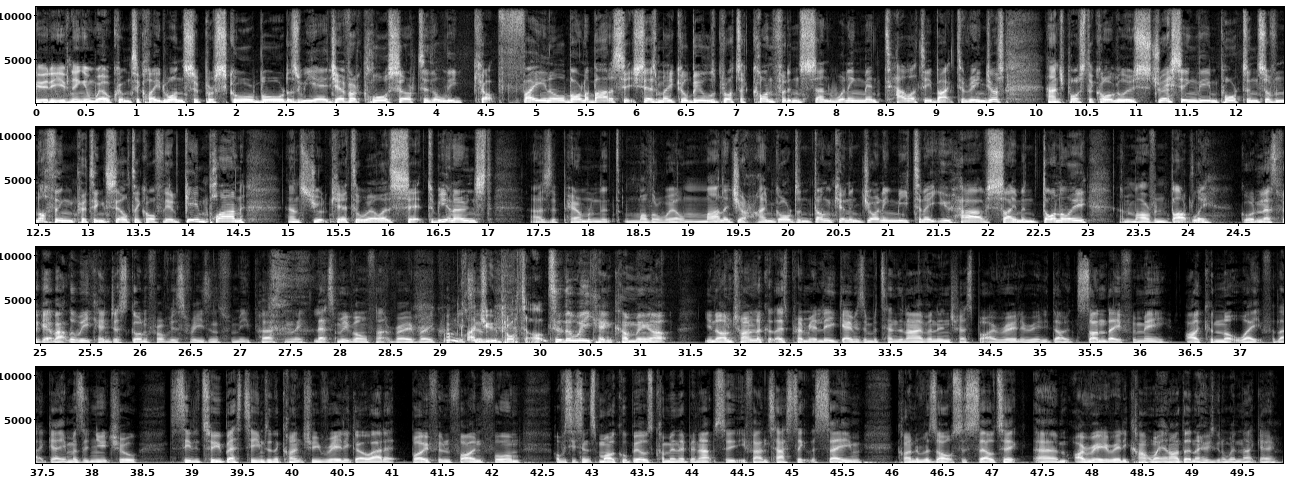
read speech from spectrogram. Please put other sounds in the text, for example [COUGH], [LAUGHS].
Good evening and welcome to Clyde One Super Scoreboard as we edge ever closer to the League Cup final. Borna Barisic says Michael Beale's brought a confidence and winning mentality back to Rangers. Ange Postecoglou is stressing the importance of nothing putting Celtic off their game plan. And Stuart Kettlewell is set to be announced as the permanent Motherwell manager. I'm Gordon Duncan and joining me tonight you have Simon Donnelly and Marvin Bartley. Gordon, let's forget about the weekend just gone for obvious reasons for me personally. Let's move on from that very, very quickly. I'm glad to, you brought up. To the weekend coming up. You know, I'm trying to look at those Premier League games and pretending I have an interest, but I really, really don't. Sunday for me, I cannot wait for that game. As a neutral, to see the two best teams in the country really go at it, both in fine form. Obviously, since Michael Beale's come in, they've been absolutely fantastic. The same kind of results as Celtic. Um, I really, really can't wait, and I don't know who's going to win that game.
